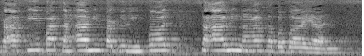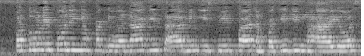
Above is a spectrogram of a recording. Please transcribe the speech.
kaakibat ng aming paglilingkod sa aming mga kababayan. Patuloy po ninyong pagliwanagin sa aming isipan ang pagiging maayos,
